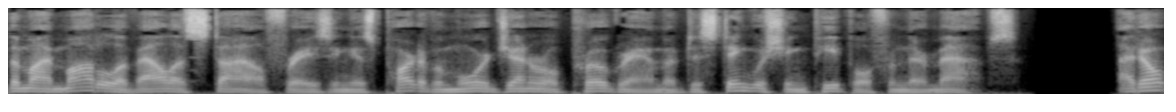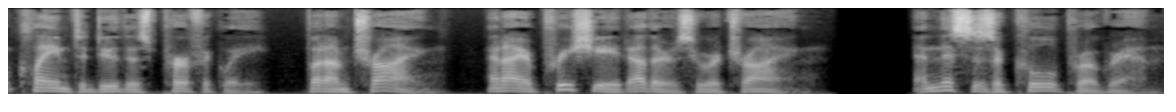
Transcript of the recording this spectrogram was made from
The My Model of Alice style phrasing is part of a more general program of distinguishing people from their maps. I don't claim to do this perfectly, but I'm trying, and I appreciate others who are trying. And this is a cool program.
